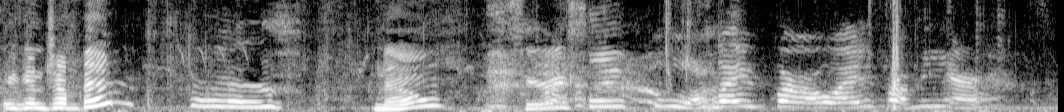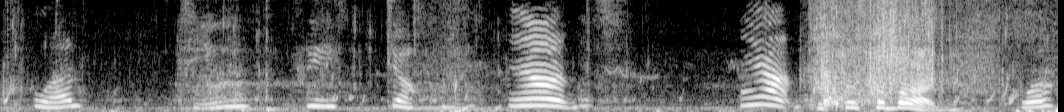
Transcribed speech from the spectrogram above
Are you gonna jump in? No? Seriously? Yeah. Way far away from here. One, two, three, go. Yes. Yes. It's just a bug. Look.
